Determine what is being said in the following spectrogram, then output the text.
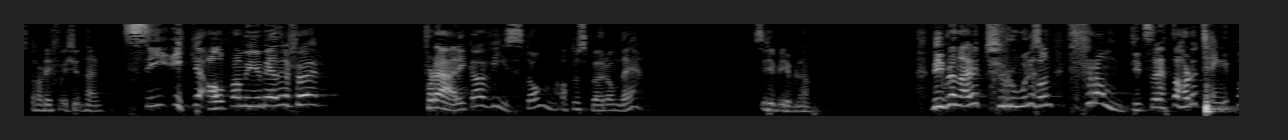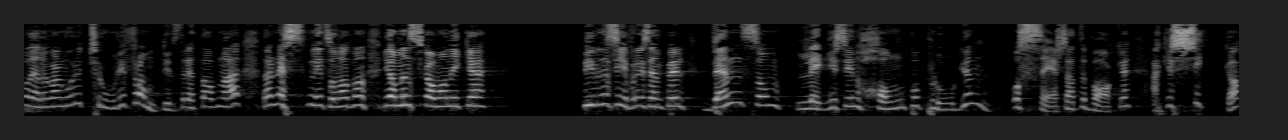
Står det i Forkynneren. Si ikke alt var mye bedre før. For det er ikke av visdom at du spør om det, sier Bibelen. Bibelen er utrolig sånn framtidsretta. Har du tenkt på det noen gang? Hvor utrolig framtidsretta den er? Det er nesten litt sånn at man Ja, men skal man ikke Bibelen sier f.eks.: Den som legger sin hånd på plogen og ser seg tilbake, er ikke skikka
